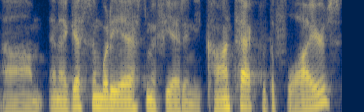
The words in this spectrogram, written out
Um, and I guess somebody asked him if he had any contact with the Flyers.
